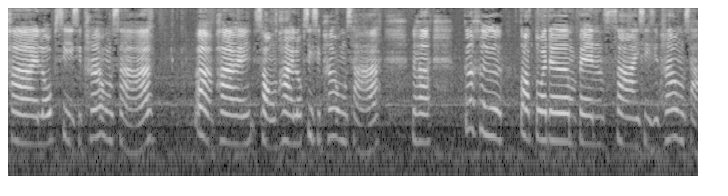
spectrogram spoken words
พายลบ 45 องศาเอ่อพาย2พายลบ 45 องศานะคะก็คือตอบตัวเดิมเป็นไซน์45 องศา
